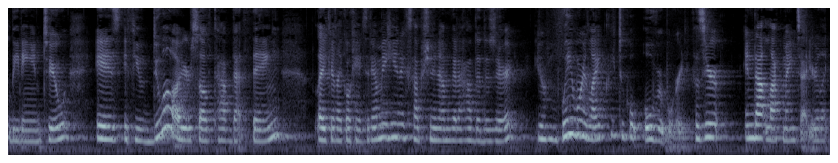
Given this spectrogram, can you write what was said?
leading into is if you do allow yourself to have that thing, like you're like, okay, today I'm making an exception, I'm gonna have the dessert, you're way more likely to go overboard because you're in that lack mindset. You're like,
